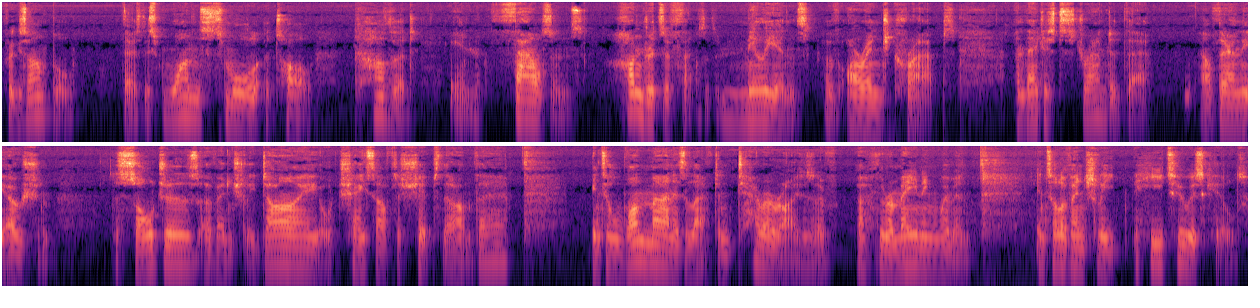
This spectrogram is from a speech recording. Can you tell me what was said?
For example, there's this one small atoll covered in thousands, hundreds of thousands, millions of orange crabs, and they're just stranded there, out there in the ocean. The soldiers eventually die or chase after ships that aren't there, until one man is left and terrorizes the remaining women until eventually he too is killed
